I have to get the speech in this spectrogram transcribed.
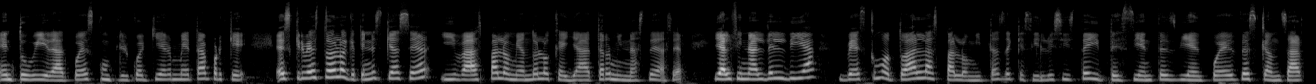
en tu vida, puedes cumplir cualquier meta porque escribes todo lo que tienes que hacer y vas palomeando lo que ya terminaste de hacer y al final del día ves como todas las palomitas de que sí lo hiciste y te sientes bien, puedes descansar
